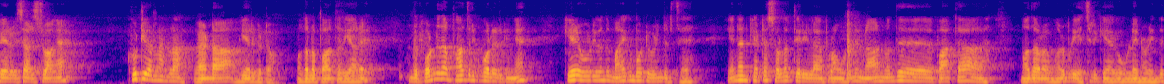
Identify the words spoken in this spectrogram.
பேர் விசாரிச்சுட்டு வாங்க. கூட்டி வரலாங்களா? வேண்டாம் அங்கேயே இருக்கட்டும். முதல்ல பார்த்தது யார்? அந்த பொண்ணு தான் பார்த்துருக்கு போல இருக்குங்க. கீழே ஓடி வந்து மயக்கம் போட்டு விழுந்துடுச்சு. என்னன்னு கேட்டால் சொல்ல தெரியல. அப்புறம் உடனே நான் வந்து பார்த்தா மதவராவ் மறுபடியும் எச்சரிக்கையாக உள்ளே நுழைந்து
